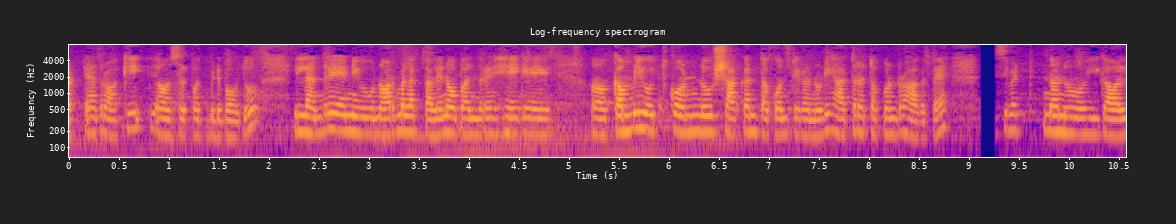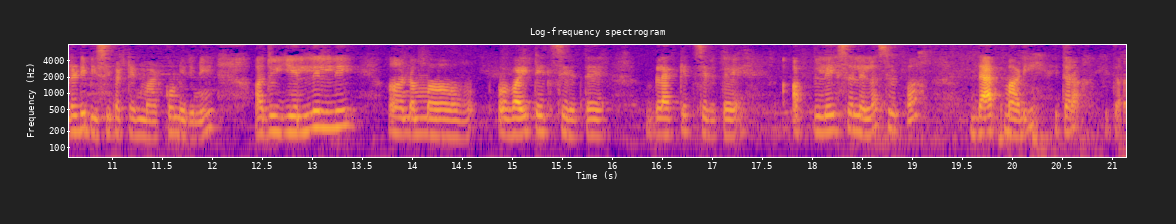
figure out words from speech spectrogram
ಬಟ್ಟೆ ಆದ್ರೂ ಹಾಕಿ ಸ್ವಲ್ಪ ಹೊತ್ತು ಬಿಡಬಹುದು ಇಲ್ಲಾಂದ್ರೆ ನೀವು ನಾರ್ಮಲ್ ಆಗಿ ತಲೆನೋವು ಬಂದ್ರೆ ಹೇಗೆ ಕಂಬಳಿ ಹೊತ್ಕೊಂಡು ಶಾಖನ್ ತಗೊಂತೀರ ನೋಡಿ, ಆ ಥರ ತಗೊಂಡ್ರು ಆಗುತ್ತೆ. ಬಿಸಿ ಬಟ್ಟೆ ನಾನು ಈಗ ಆಲ್ರೆಡಿ ಬಿಸಿ ಬಟ್ಟೆ ಮಾಡ್ಕೊಂಡಿದ್ದೀನಿ ಅದು ಎಲ್ಲೆಲ್ಲಿ ನಮ್ಮ ವೈಟ್ ಎಗ್ಸ್ ಇರುತ್ತೆ ಬ್ಲ್ಯಾಕ್ ಎಗ್ಸ್ ಇರುತ್ತೆ. ಆ ಪ್ಲೇಸಲ್ಲೆಲ್ಲ ಸ್ವಲ್ಪ ಡ್ಯಾಪ್ ಮಾಡಿ, ಈ ಥರ ಈ ಥರ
